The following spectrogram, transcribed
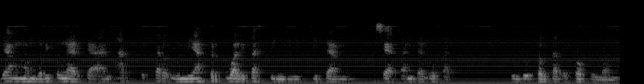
yang memberi penghargaan artikel ilmiah berkualitas tinggi bidang kesehatan dan obat untuk Dr. Eko Purnomo.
